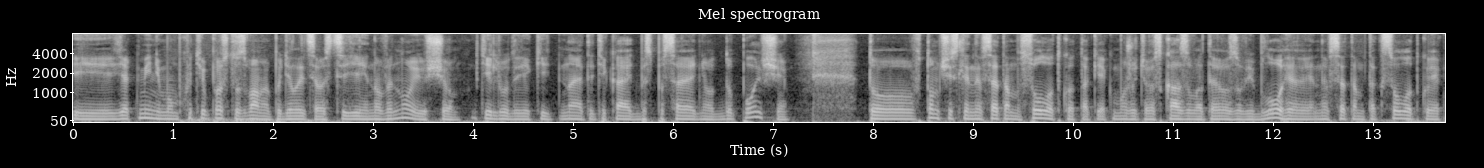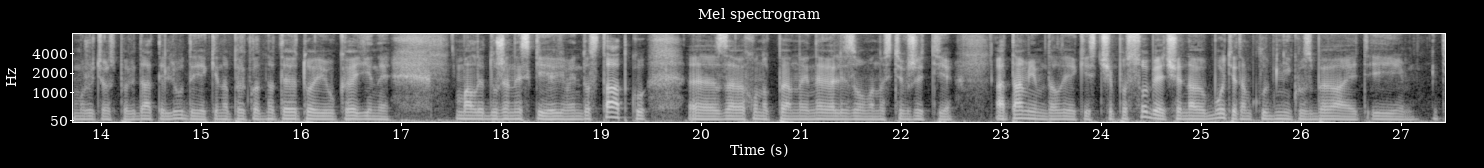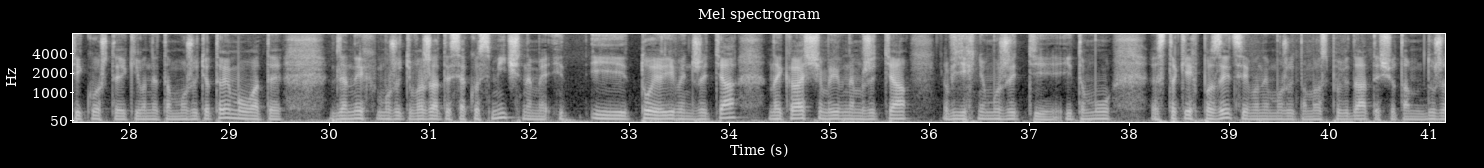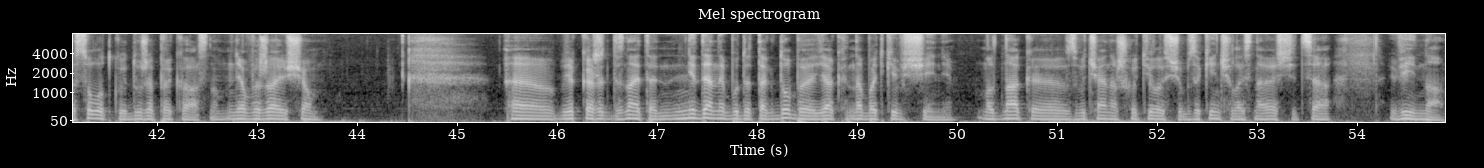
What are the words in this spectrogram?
І як мінімум хотів просто з вами поділитися ось цією новиною, що ті люди, які знаєте, тікають безпосередньо до Польщі, то в тому числі не все там солодко, так як можуть розказувати розові блогери, не все там так солодко, як можуть розповідати люди, які, наприклад, на території України мали дуже низький рівень достатку е, за рахунок певної нереалізованості в житті, а там їм дали якісь чи пособія, чи на роботі там клубніку збирають, і ті кошти, які вони там можуть отримувати, для них можуть вважатися космічними, і, і той рівень життя найкращим рівнем життя в їхньому житті. І тому з таких позицій вони можуть там розповідати, що там дуже солодко і дуже прекрасно. Я вважаю, що. Е, як кажуть, знаєте, ніде не буде так добре, як на батьківщині. Однак, е, звичайно ж, хотілося, щоб закінчилась нарешті ця війна.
